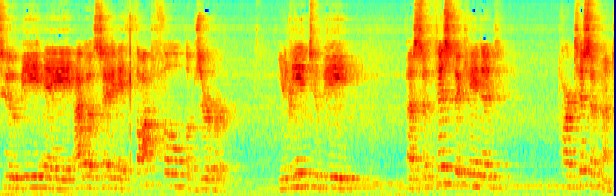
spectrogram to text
to be a, I would say, a thoughtful observer. You need to be a sophisticated participant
